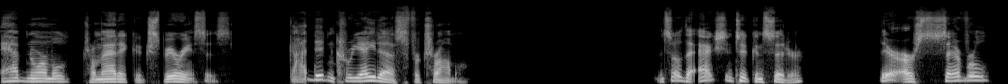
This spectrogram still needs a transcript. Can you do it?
abnormal traumatic experiences. God didn't create us for trauma. And so, the action to consider there are several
